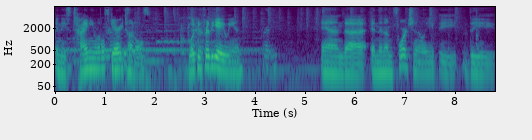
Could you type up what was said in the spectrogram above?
in these tiny little scary tunnels, looking for the alien, and uh, and then unfortunately the the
